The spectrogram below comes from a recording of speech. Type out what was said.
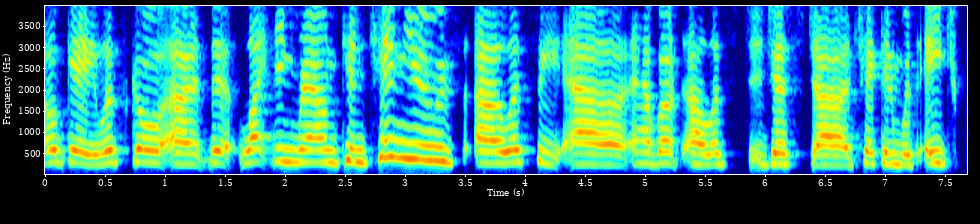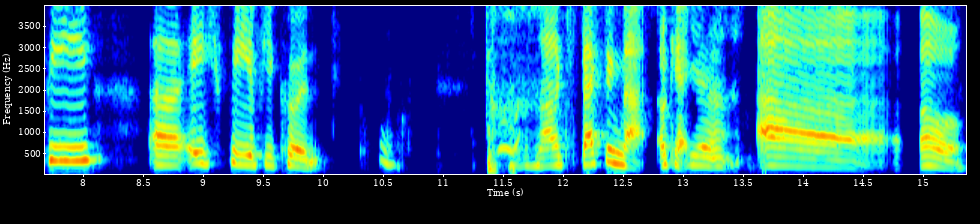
Okay, let's go. Uh, the lightning round continues. Uh, let's see. Uh, how about uh, let's j- just uh, check in with HP. Uh, HP, if you could. Not expecting that. Okay. Yeah. Uh oh.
